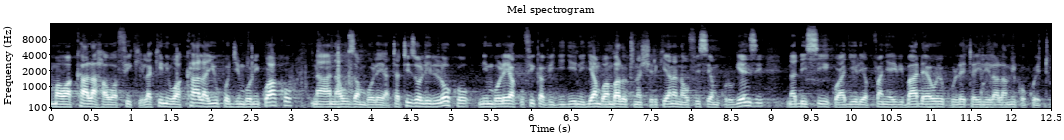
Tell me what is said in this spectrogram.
mawakala hawafiki, lakini wakala yupo jimboni kwako na anauza mbolea. Tatizo lililoko ni mbolea kufika vijijini, jambo ambalo tunashirikiana na ofisi ya mkurugenzi na DC kwa ajili ya kufanya hivi baada ya wewe kuleta hili lalamiko kwetu.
